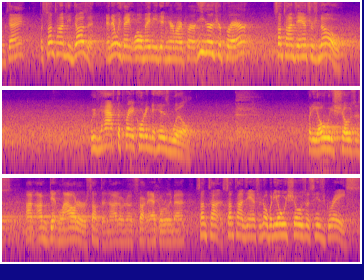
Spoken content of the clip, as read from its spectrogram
Okay? But sometimes He doesn't. And then we think, well, maybe He didn't hear my prayer. He heard your prayer. Sometimes the answer is no. We have to pray according to His will. But He always shows us I'm, I'm getting louder or something. I don't know. It's starting to echo really bad. Sometimes, sometimes the answer is no, but He always shows us His grace.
